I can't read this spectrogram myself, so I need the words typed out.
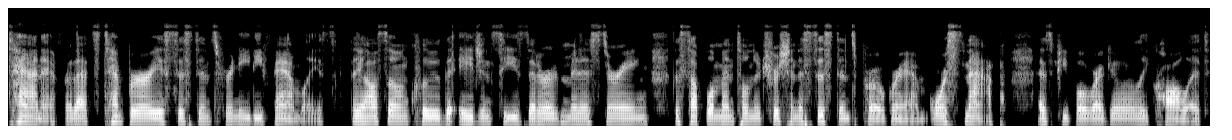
TANF, or that's Temporary Assistance for Needy Families. They also include the agencies that are administering the Supplemental Nutrition Assistance Program, or SNAP, as people regularly call it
